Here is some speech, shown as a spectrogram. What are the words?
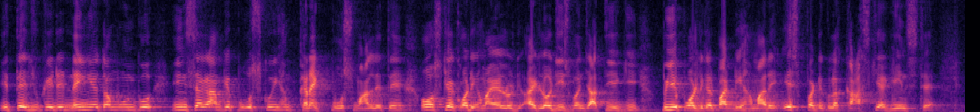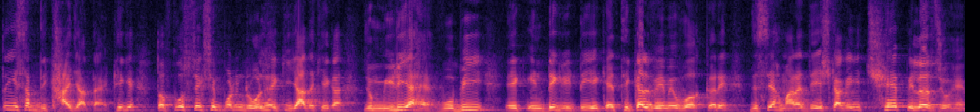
इतने एजुकेटेड नहीं है तो हम उनको इंस्टाग्राम के पोस्ट को ही हम करेक्ट पोस्ट मान लेते हैं और उसके अकॉर्डिंग हमारी आइडियोलॉजीज बन जाती है कि ये पॉलिटिकल पार्टी हमारे इस पर्टिकुलर कास्ट के अगेंस्ट है। तो ये सब दिखाया जाता है, ठीक है? तो ऑफकोर्स सिक्स इंपॉर्टेंट रोल है कि याद रखिएगा, जो मीडिया है, वो भी एक इंटीग्रिटी एक एथिकल वे में वर्क करे, जिससे हमारा देश का ये छह पिलर्स जो हैं,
